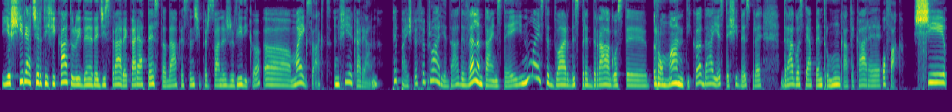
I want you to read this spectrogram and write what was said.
ieșirea certificatului de înregistrare care atestă da, că sunt și persoană juridică, uh, mai exact, în fiecare an pe 14 februarie, da, de Valentine's Day, nu mai este doar despre dragoste romantică, da, este și despre dragostea pentru munca pe care o fac. Și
